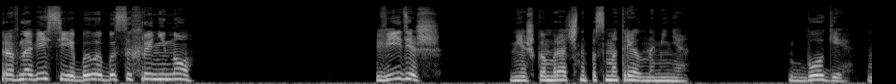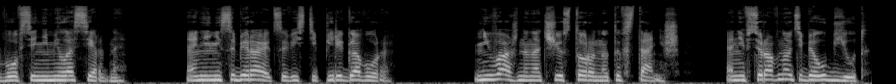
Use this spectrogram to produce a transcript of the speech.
Равновесие было бы сохранено». «Видишь?» — Мешка мрачно посмотрел на меня. «Боги вовсе не милосердны. Они не собираются вести переговоры. Неважно, на чью сторону ты встанешь, они все равно тебя убьют».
